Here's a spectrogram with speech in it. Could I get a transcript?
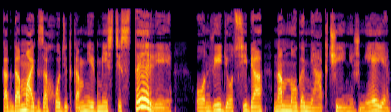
когда Майк заходит ко мне вместе с Терри, он ведет себя намного мягче и нежнее.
